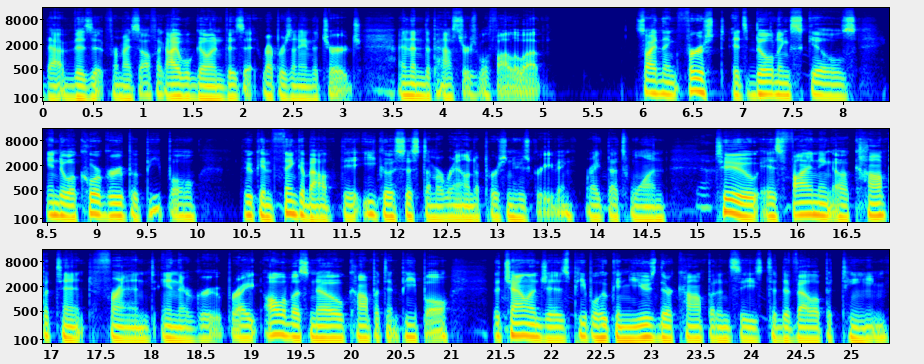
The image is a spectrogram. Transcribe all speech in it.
that visit for myself. Like I will go and visit representing the church and then the pastors will follow up. So I think first it's building skills into a core group of people who can think about the ecosystem around a person who's grieving, right? That's one. Yeah. Two is finding a competent friend in their group, right? All of us know competent people. The challenge is people who can use their competencies to develop a team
